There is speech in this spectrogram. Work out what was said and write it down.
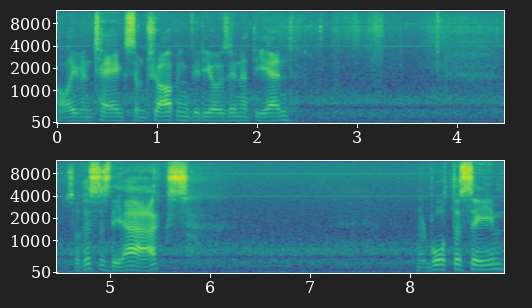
I'll even tag some chopping videos in at the end. So this is the axe. They're both the same.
